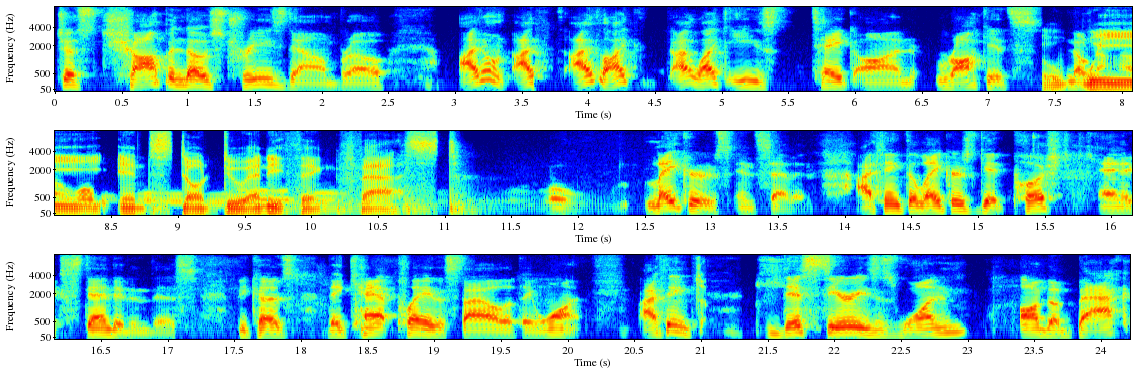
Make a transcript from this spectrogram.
just chopping those trees down, bro. I don't I I like I like E's take on Rockets. No, no, we no, ins don't do anything fast. Lakers in seven. I think the Lakers get pushed and extended in this because they can't play the style that they want. I think this series is won on the back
